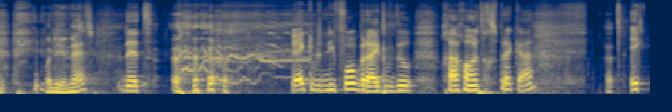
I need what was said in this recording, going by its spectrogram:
Wanneer net? Net. ja, ik heb het niet voorbereid. Ik bedoel, we gaan gewoon het gesprek aan. Ik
